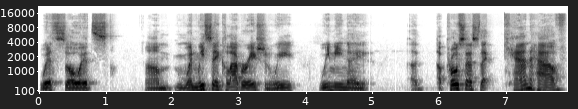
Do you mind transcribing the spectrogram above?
with. So it's um, when we say collaboration, we we mean a a, a process that can have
